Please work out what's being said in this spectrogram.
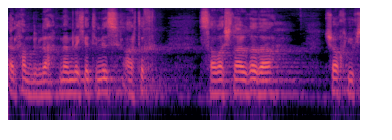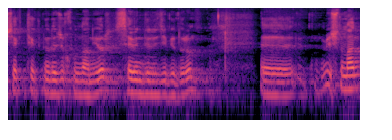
Elhamdülillah memleketimiz artık savaşlarda da çok yüksek teknoloji kullanıyor. Sevindirici bir durum. Ee, Müslüman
